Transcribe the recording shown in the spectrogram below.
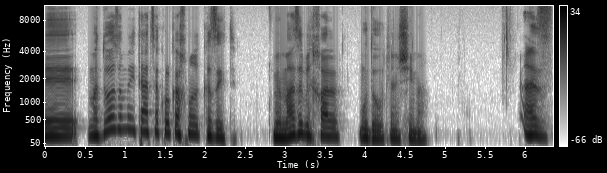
אה, מדוע זו מדיטציה כל כך מרכזית? ומה זה בכלל מודעות לנשימה? אז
